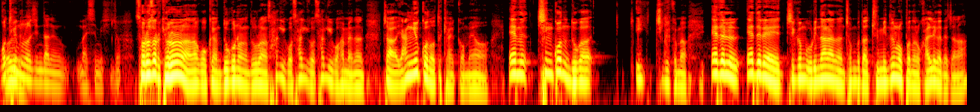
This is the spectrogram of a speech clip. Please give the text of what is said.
어떻게 여기는 무너진다는 말씀이시죠? 서로 서로 결혼을 안 하고 그냥 누구랑 누구랑 사귀고 사귀고 사귀고 하면은 자 양육권 어떻게 할 거며 애는 친권은 누가 이- 지킬 거며 애들 애들의 지금 우리나라는 전부 다 주민등록번호로 관리가 되잖아.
